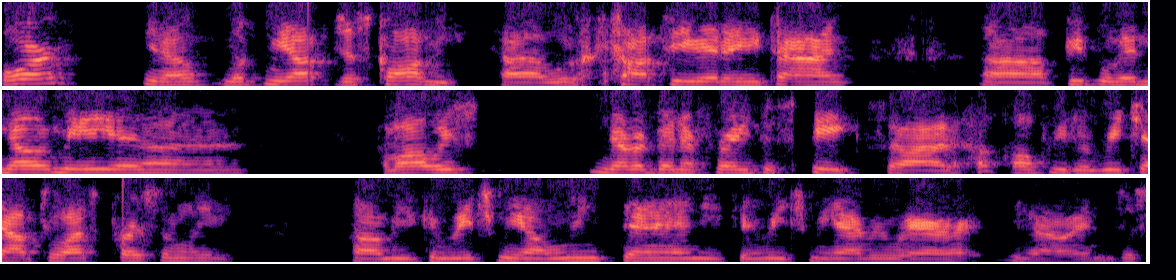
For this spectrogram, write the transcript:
or, you know, look me up, just call me. Uh, we'll talk to you at any time. Uh, people that know me, uh, I've always never been afraid to speak. So I hope you to reach out to us personally. Um, you can reach me on LinkedIn. You can reach me everywhere, you know, and just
